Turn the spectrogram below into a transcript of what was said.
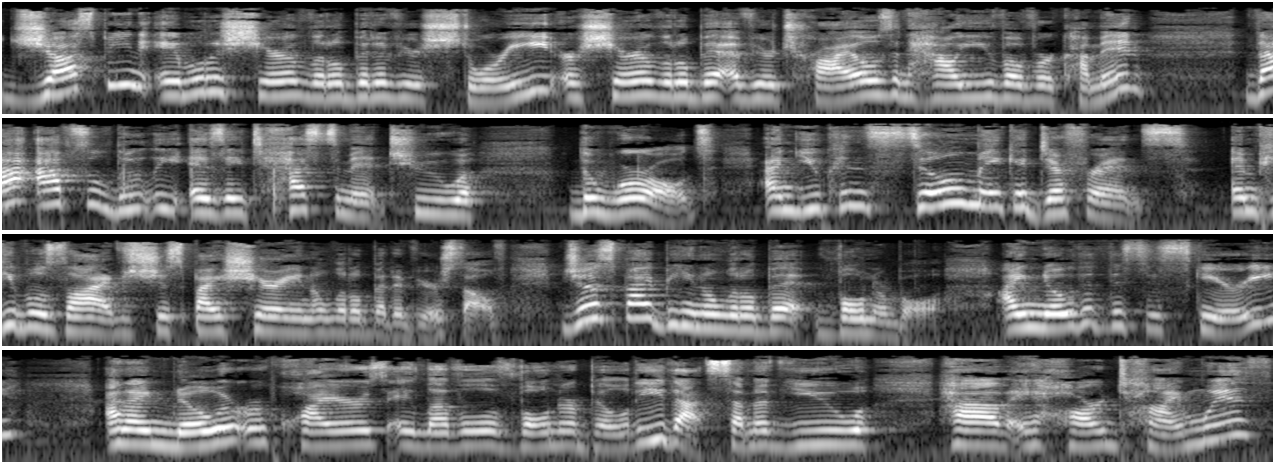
just being able to share a little bit of your story or share a little bit of your trials and how you've overcome it, that absolutely is a testament to the world and you can still make a difference in people's lives just by sharing a little bit of yourself, just by being a little bit vulnerable. I know that this is scary. And I know it requires a level of vulnerability that some of you have a hard time with,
